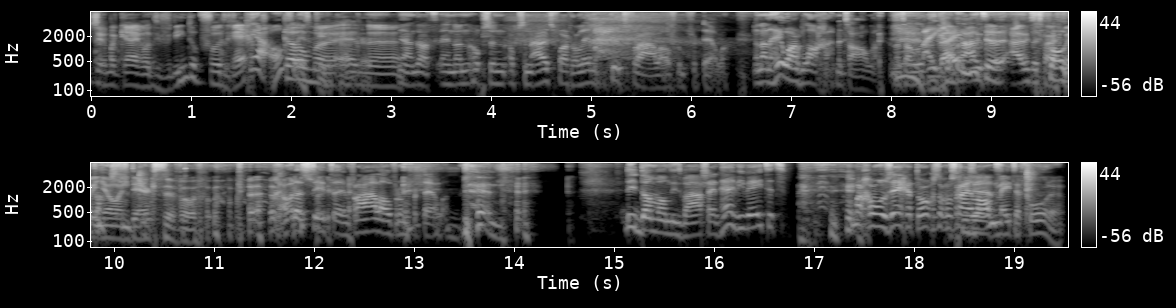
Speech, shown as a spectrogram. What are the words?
zeg maar krijgen wat hij verdient op voor het recht Ja, komen. En, eh, Ja, dat. En dan op zijn, op zijn uitvaart alleen maar kutverhalen over hem vertellen. En dan heel hard lachen met z'n allen. En dan zo'n lijk Wij gebruiken moeten de met uitspraak van foto's. Johan Derksen voor... Gaan we daar zitten en verhalen over hem vertellen. Die dan wel niet waar zijn. Hè, wie weet het. Maar gewoon zeggen toch? Is toch een vrij Misschien zijn land? het metaforen.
